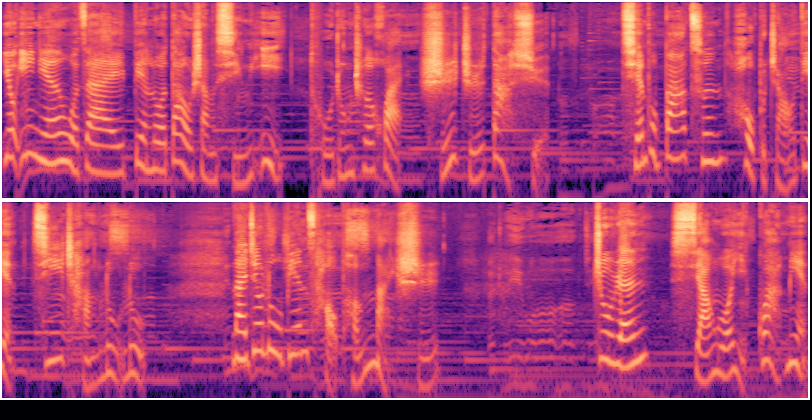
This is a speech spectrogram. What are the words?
有一年，我在汴洛道上行役。途中车坏，时值大雪，前不八村，后不着店，饥肠辘辘，乃就路边草棚买食。主人想我已挂面，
